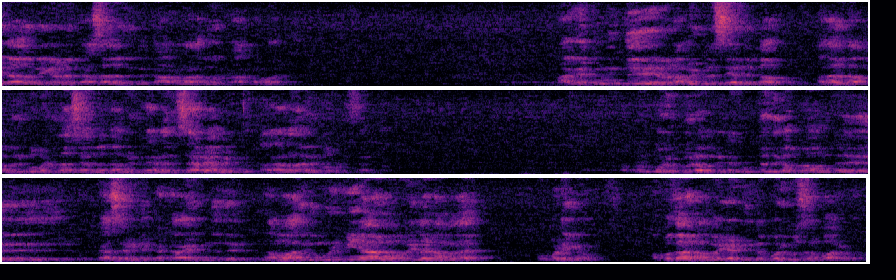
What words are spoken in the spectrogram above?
ஏதாவது ஒரு நிகழ்வில் பேசாததுக்கும் காரணம் அது ஒரு காரணமாக இருக்கு. ஆக துணிந்து ஒரு அமைப்பில் சேர்ந்துட்டோம். அதாவது நாம் விருப்பப்பட்டு தான் சேர்ந்தது அந்த அமைப்பு. ஏன்னா சேவை அமைப்பு. அதனால தான் விருப்பப்பட்டு சேர்ந்தோம். அப்புறம் பொறுப்பு நம்ம கொடுத்ததுக்கு அப்புறம் வந்து பேச வேண்டிய கட்டாயம் இருந்தது. நம்ம அதுக்கு முழுமையான முறையில் நம்மளை ஒப்படைக்கணும். அப்பதான் நம்ம ஏற்றுக்கிட்ட பொறுப்பு சிறப்பாக இருக்கும்.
